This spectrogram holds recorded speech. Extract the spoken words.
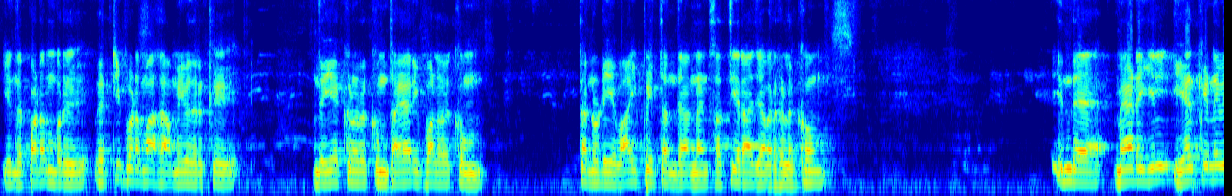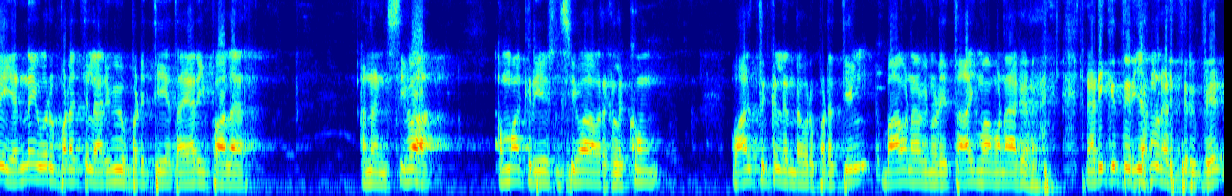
இந்த படம் ஒரு வெற்றி படமாக அமைவதற்கு இந்த இயக்குனருக்கும் தயாரிப்பாளருக்கும் தன்னுடைய வாய்ப்பை தந்த அண்ணன் சத்யராஜ் அவர்களுக்கும் இந்த மேடையில் ஏற்கனவே என்னை ஒரு படத்தில் அறிமுகப்படுத்திய தயாரிப்பாளர் அண்ணன் சிவா அம்மா கிரியேஷன் சிவா அவர்களுக்கும் வாழ்த்துக்கள் என்ற ஒரு படத்தில் பாவனாவினுடைய தாய் மாமனாக நடிக்க தெரியாமல் நடித்திருப்பேன்.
